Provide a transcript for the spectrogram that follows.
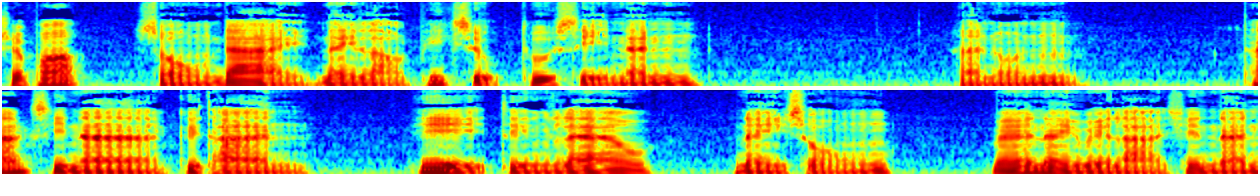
เฉพาะ สงได้ในเหล่าภิกษุทุศีนั้น อานนท์ทักษินาคือทาน ที่ถึงแล้วในสงแม้ในเวลาเช่นนั้น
